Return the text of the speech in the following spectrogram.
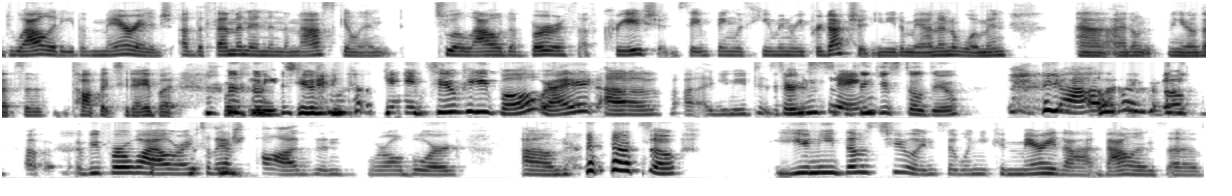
duality, the marriage of the feminine and the masculine to allow the birth of creation. Same thing with human reproduction. You need a man and a woman. Uh, I don't, you know, that's a topic today, but you need two, you need two people, right? Uh, uh, you need to, I certain think, things. I think you still do. yeah, I think, well, uh, maybe for a while, right? Until they have pods and we're all Borg. Um, so you need those two, and so when you can marry that balance of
